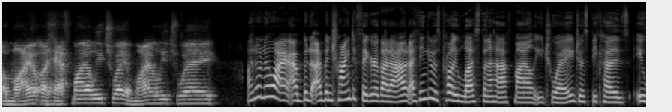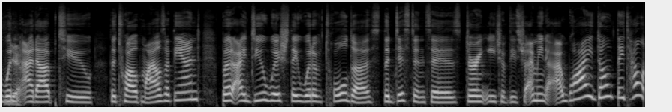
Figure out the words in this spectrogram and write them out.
a mile, a half mile each way, a mile each way? I don't know. I, I've been I've been trying to figure that out. I think it was probably less than a half mile each way, just because it wouldn't Yeah. add up to the twelve miles at the end. But I do wish they would have told us the distances during each of these. I mean, why don't they tell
